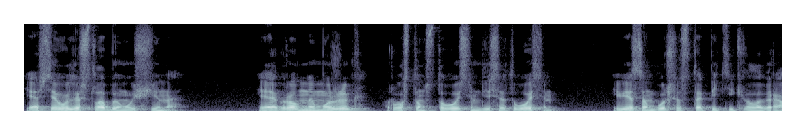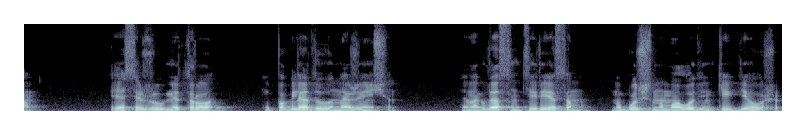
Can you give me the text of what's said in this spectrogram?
Я всего лишь слабый мужчина. Я огромный мужик, ростом 188 и весом больше 105 килограмм. Я сижу в метро и поглядываю на женщин. Иногда с интересом, но больше на молоденьких девушек.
